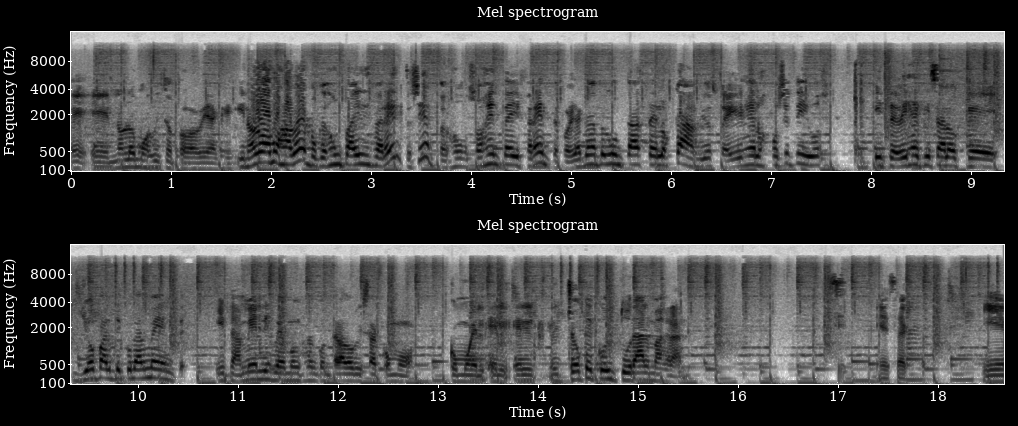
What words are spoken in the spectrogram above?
eh, no lo hemos visto todavía. Y no lo vamos a ver porque es un país diferente, ¿cierto? Son, gente diferente. Pero ya que me preguntaste los cambios, te dije los positivos y te dije quizá lo que yo particularmente y también les hemos encontrado quizá como, como el, el, el, choque cultural más grande. Sí, exacto. Y,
